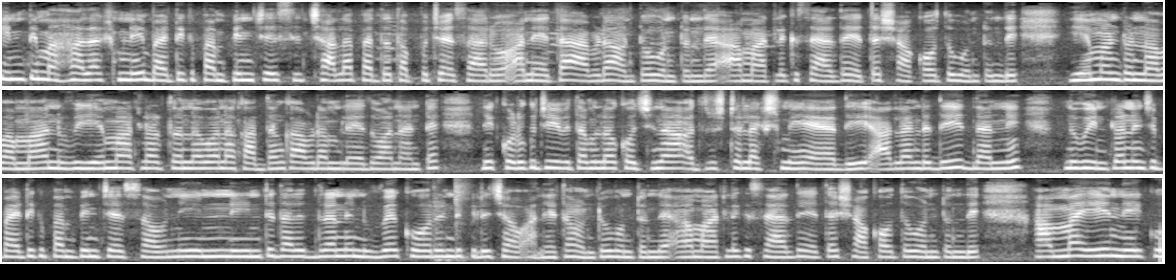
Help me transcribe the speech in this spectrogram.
ఇంటి మహాలక్ష్మిని బయటికి పంపించేసి చాలా పెద్ద తప్పు చేశారు అని అయితే ఆవిడ అంటూ ఉంటుంది. ఆ మాటలకి శారద అయితే షాక్ అవుతూ ఉంటుంది. ఏమంటున్నావమ్మా? నువ్వు ఏం మాట్లాడుతున్నావో నాకు అర్థం కావడం లేదు అని అంటే నీ కొడుకు జీవితంలోకి వచ్చిన అదృష్ట లక్ష్మి అది. అలాంటిది దాన్ని నువ్వు ఇంట్లో నుంచి బయటికి పంపించేస్తావు నీ నీ ఇంటి దరిద్రాన్ని నువ్వే కోరిండి పిలిచావు అని అయితే అంటూ ఉంటుంది. ఆ మాటలకి శారద అయితే షాక్ అవుతూ ఉంటుంది. ఆ అమ్మాయి నీకు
